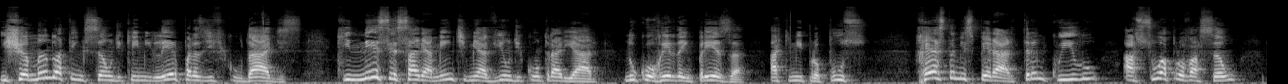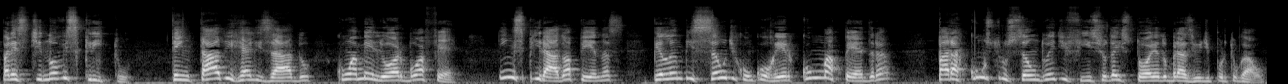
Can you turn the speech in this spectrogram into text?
e chamando a atenção de quem me ler para as dificuldades que necessariamente me haviam de contrariar no correr da empresa a que me propus, resta-me esperar tranquilo a sua aprovação para este novo escrito, tentado e realizado com a melhor boa-fé inspirado apenas pela ambição de concorrer com uma pedra para a construção do edifício da história do Brasil e de Portugal,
